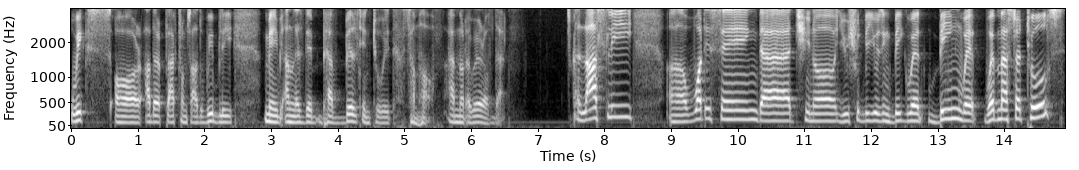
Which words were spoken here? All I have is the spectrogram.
wix or other platforms other weebly maybe unless they have built into it somehow. I'm not aware of that. And lastly uh, what is saying that you know you should be using big web bing web webmaster tools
